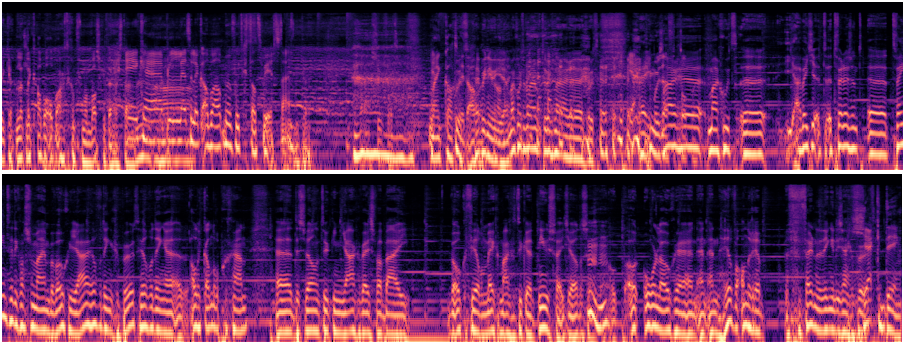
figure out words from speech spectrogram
ik heb letterlijk Abba op de achterkant van mijn basgitaar staan. Ik hè. heb Ah. letterlijk allemaal op mijn voet getatoeëerd staan. Mijn kat Goed, heet Abba. Happy New Year. Maar goed, we gaan even terug naar... eh, goed. Ja. Hey, Ik moest maar, even toppen. eh, maar goed, eh, ja, weet je, het- het 2022 was voor mij een bewogen jaar. Heel veel dingen gebeurd, heel veel dingen alle kanten op gegaan. Eh, het is wel natuurlijk een jaar geweest waarbij we ook veel hebben meegemaakt natuurlijk in het nieuws, weet je wel. Dus ook oorlogen en, en, en heel veel andere vervelende dingen die zijn gebeurd. Gek ding.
